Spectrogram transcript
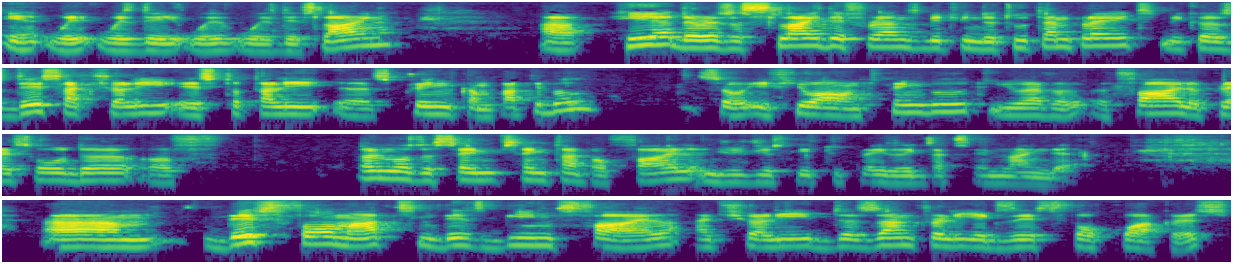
in, with, with, the with, with this line. Uh, here, there is a slight difference between the two templates because this actually is totally uh, Spring compatible. So if you are on Spring Boot, you have a, a, file, a placeholder of almost the same same type of file, and you just need to place the exact same line there. Um, this format, this beans file, actually doesn't really exist for Quarkus.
